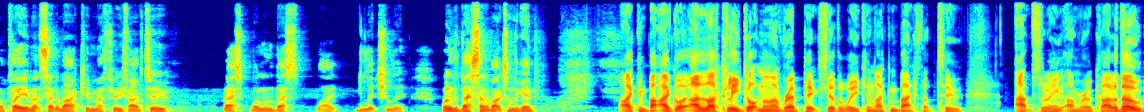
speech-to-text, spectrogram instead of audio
I play him at centre back in my three five two. Best, one of the best, like literally one of the best centre backs on the game. I can. Back, I got. I luckily got him on my red picks the other week, and I can back that up too. Absolutely yeah. unreal card. Although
